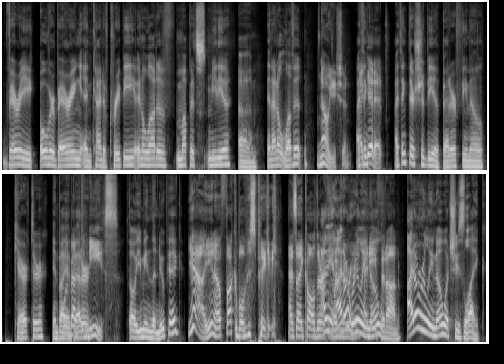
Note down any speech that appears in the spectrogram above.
very overbearing and kind of creepy in a lot of Muppets media. Um, and I don't love it. No, you shouldn't. I I, think- get it. I think there should be a better female character, and by what a better, Denise? oh, you mean the new pig? Yeah, you know, fuckable Miss Piggy, as I called her. I mean, I don't really know-. I don't really know what she's like.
